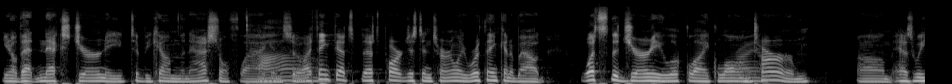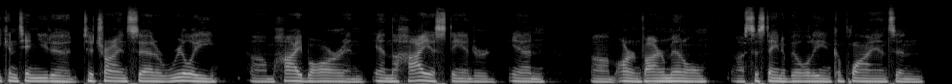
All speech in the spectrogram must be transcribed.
you know that next journey to become the national flag. And so I ah. think that's that's part just internally. We're thinking about what's the journey look like long right. Um, as we continue to to try and set a really um, high bar and and the highest standard in um, our environmental uh, sustainability and compliance and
